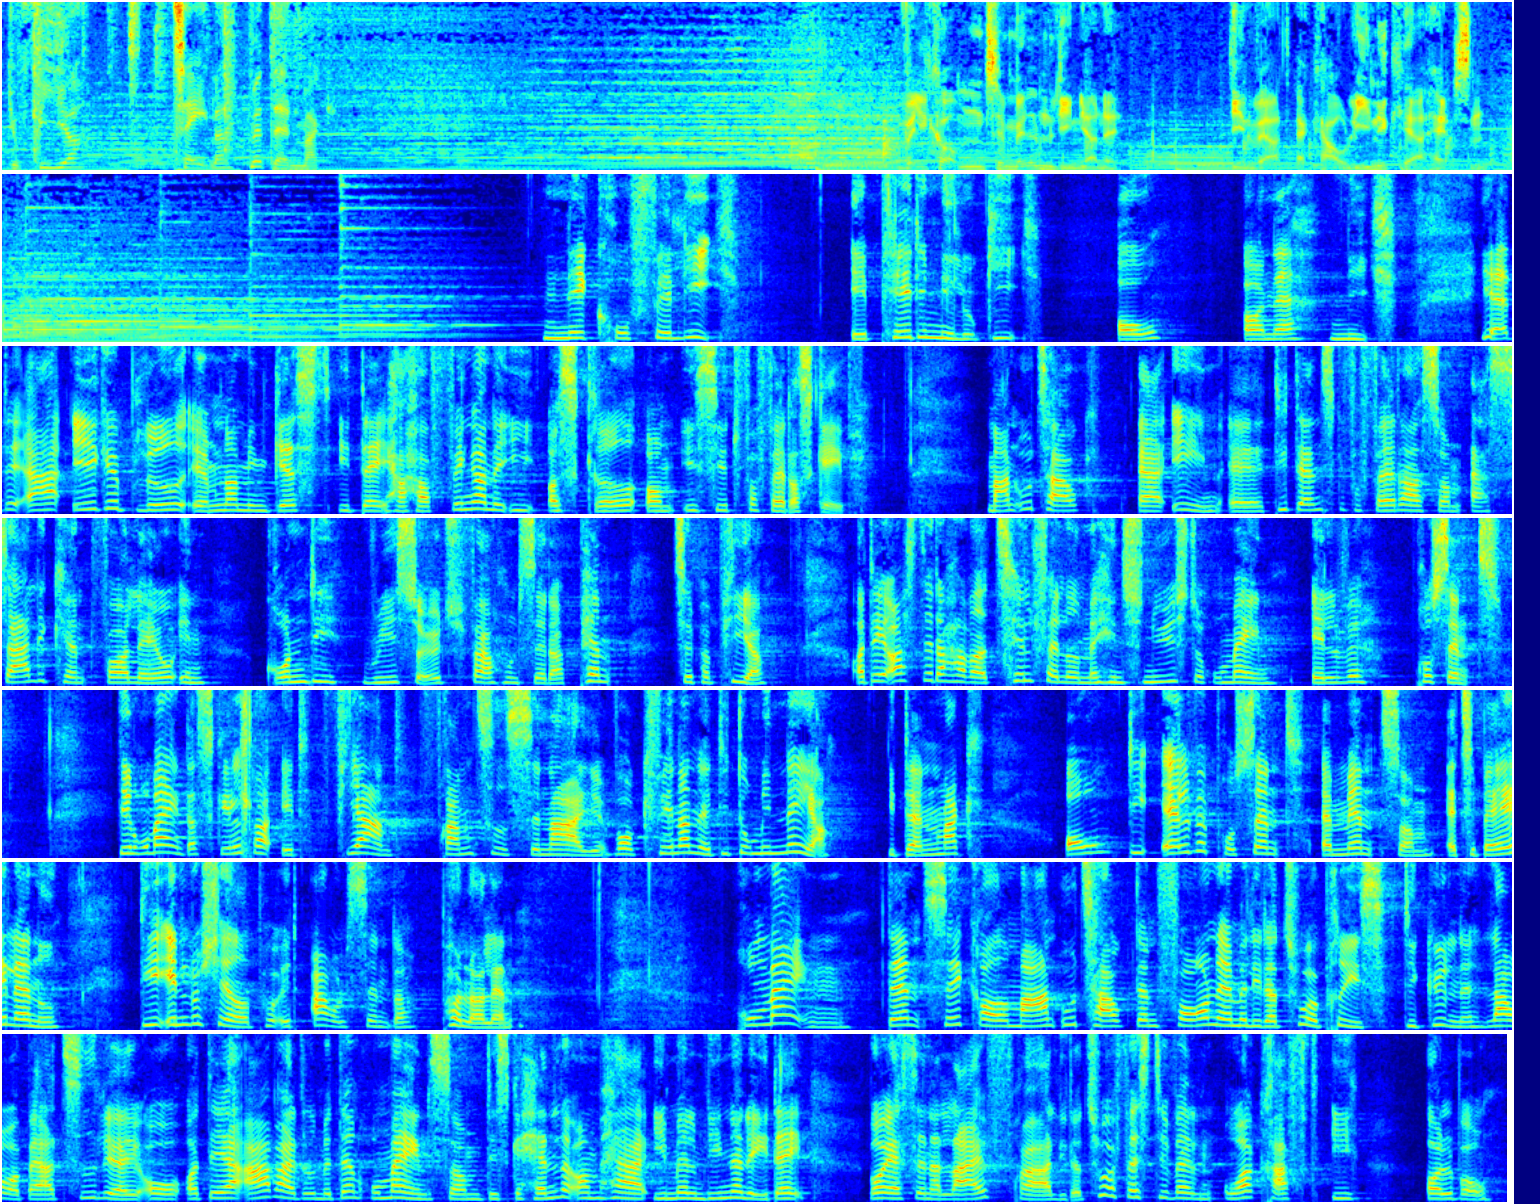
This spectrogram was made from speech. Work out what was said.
Radio 4 taler med Danmark. Velkommen til Mellemlinjerne. Din vært er Karoline Kær Hansen. Nekrofili, epidemiologi og onani. Ja, det er ikke bløde emner, min gæst i dag har haft fingrene i og skrevet om i sit forfatterskab. Maren Utaug er en af de danske forfattere, som er særlig kendt for at lave en grundig research, før hun sætter pen til papir. Og det er også det, der har været tilfældet med hendes nyeste roman, 11 procent. Det er en roman, der skildrer et fjernt fremtidsscenarie, hvor kvinderne de dominerer i Danmark, og de 11 procent af mænd, som er tilbage i landet, de er indlogeret på et avlscenter på Lolland. Romanen den sikrede Maren Utaug den fornemme litteraturpris, De Gyldne Lauerbær, tidligere i år. Og det er arbejdet med den roman, som det skal handle om her i Mellem Linjerne i dag, hvor jeg sender live fra Litteraturfestivalen Ordkraft i Aalborg.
